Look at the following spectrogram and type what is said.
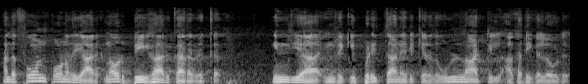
அந்த ஃபோன் போனது யாருக்குன்னா ஒரு பீகார்காரருக்கு. இந்தியா இன்றைக்கு இப்படித்தான் இருக்கிறது உள்நாட்டில் அகதிகளோடு.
